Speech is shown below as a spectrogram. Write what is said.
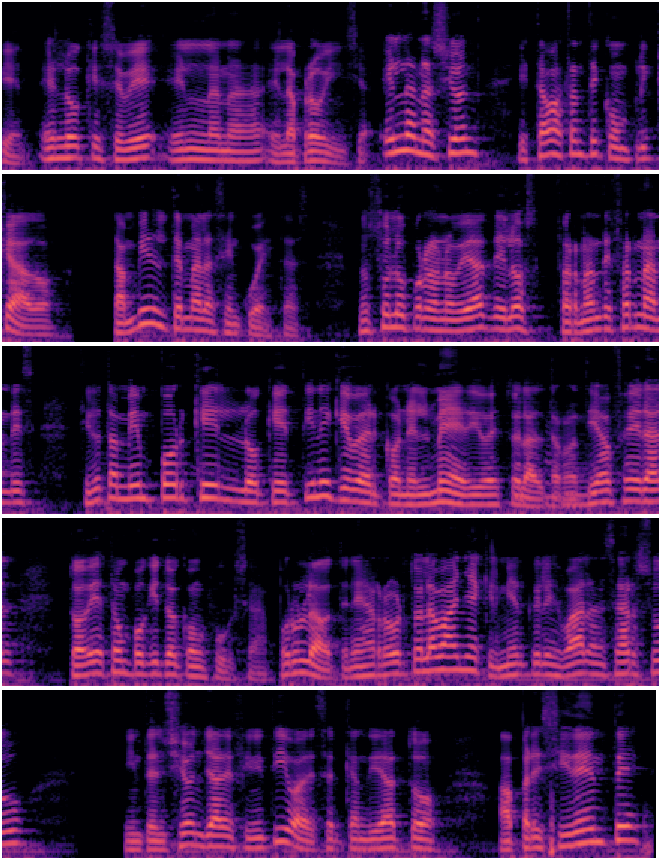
Bien, es lo que se ve en la, en la provincia. En la nación está bastante complicado también el tema de las encuestas, no solo por la novedad de los Fernández Fernández, sino también porque lo que tiene que ver con el medio, esto de la alternativa federal, todavía está un poquito confusa. Por un lado, tenés a Roberto Labaña, que el miércoles va a lanzar su intención ya definitiva de ser candidato a presidente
